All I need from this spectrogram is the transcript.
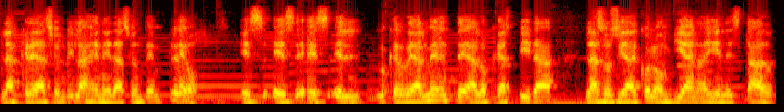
la creación y la generación de empleo es, es, es lo que realmente a lo que aspira la sociedad colombiana y el Estado.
